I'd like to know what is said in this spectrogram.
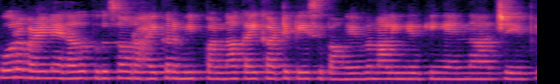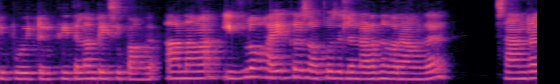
போகிற வழியில் ஏதாவது புதுசாக ஒரு ஹைக்கரை மீட் பண்ணால் கை காட்டி பேசிப்பாங்க. எவ்வளோ நாள் இங்கே இருக்கீங்க? என்ன ஆச்சு? எப்படி போயிட்டு இருக்கு? இதெல்லாம் பேசிப்பாங்க. ஆனால் இவ்வளோ ஹைக்கர்ஸ் ஆப்போசிட்டில் நடந்து வராங்க. சாண்ட்ரா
